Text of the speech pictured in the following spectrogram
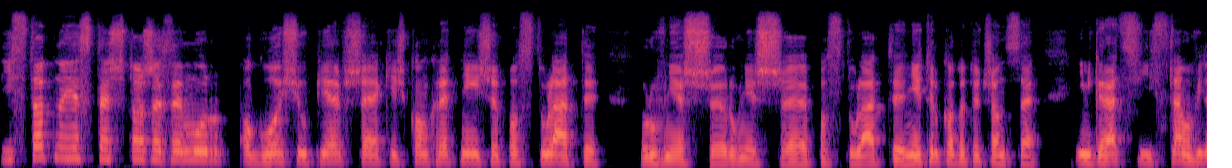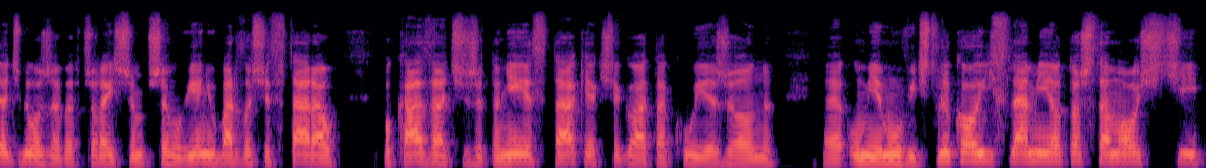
istotne jest też to, że Zemur ogłosił pierwsze jakieś konkretniejsze postulaty, również, również postulaty nie tylko dotyczące imigracji islamu. Widać było, że we wczorajszym przemówieniu bardzo się starał pokazać, że to nie jest tak, jak się go atakuje, że on e, umie mówić tylko o islamie o tożsamości.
